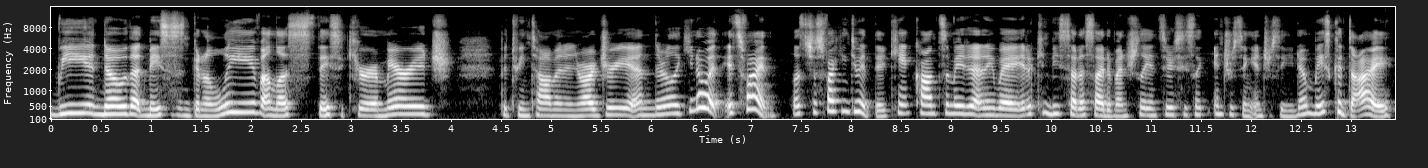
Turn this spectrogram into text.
we know that Mace isn't going to leave unless they secure a marriage. Between Tommen and Margaery, and they're like, you know what, it's fine. Let's just fucking do it. They can't consummate it anyway. It can be set aside eventually. And Cersei's like, interesting, interesting. You know, Mace could die.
